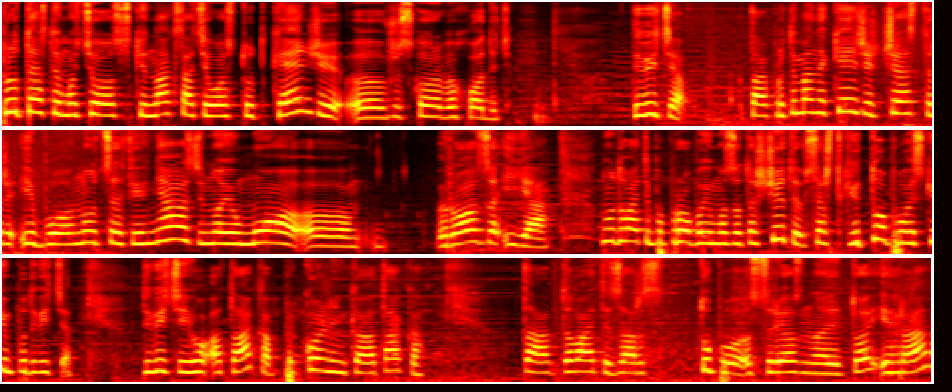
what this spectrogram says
Протестимо цього скіна. Кстати, ось тут Кенджі е, вже скоро виходить. Дивіться, так, проти мене Кенджі, Честер і Бо. Ну, це фігня, зі мною Мо, е, Роза і я. Ну, давайте попробуємо затащити. Все ж таки топовий скін, подивіться. Дивіться його атака, прикольненька атака. Так, давайте зараз тупо серйозна той ігра.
